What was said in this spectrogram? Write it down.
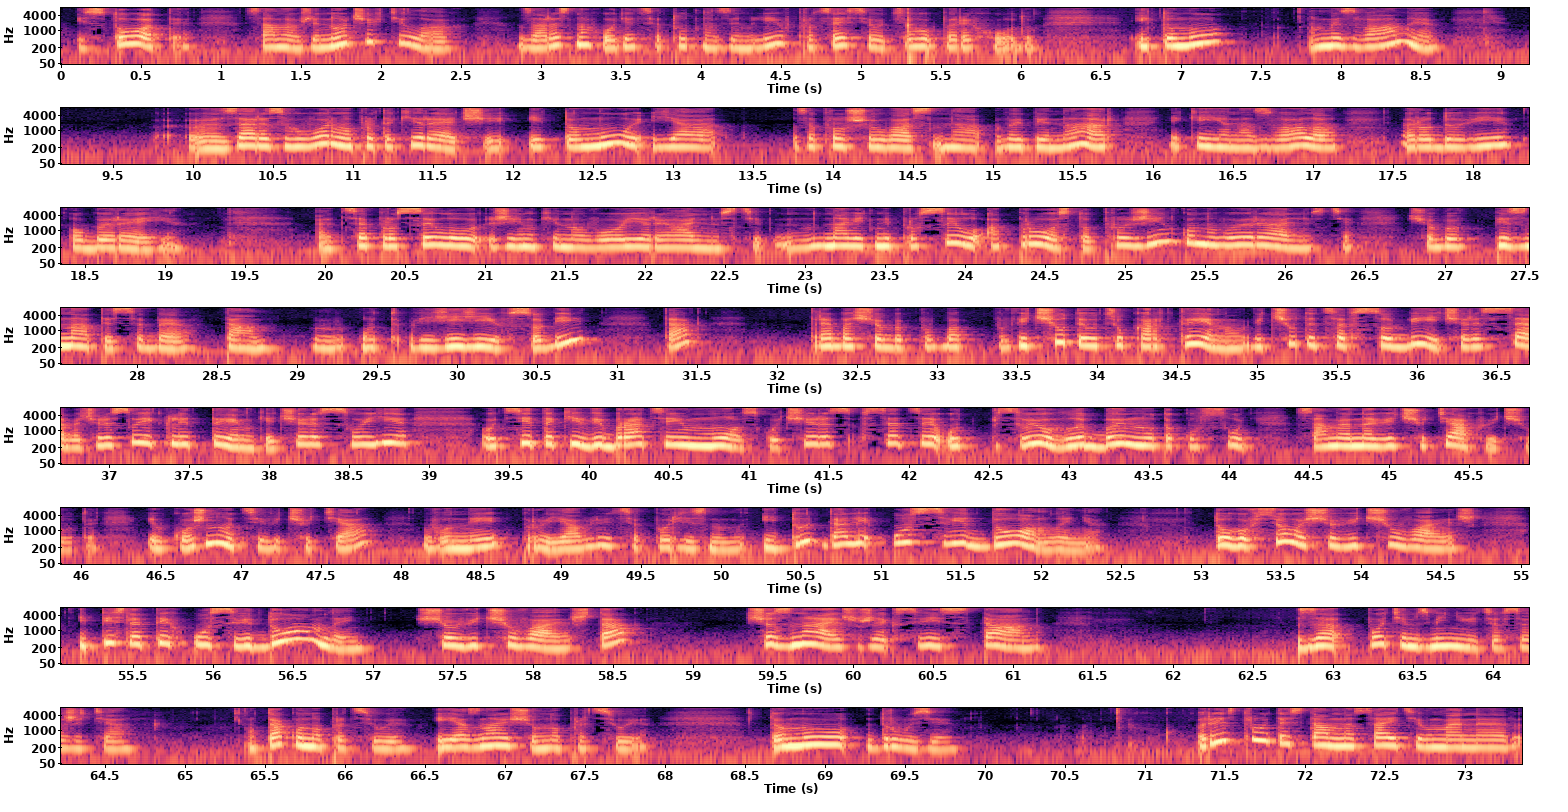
істоти саме в жіночих тілах зараз знаходяться тут на землі в процесі цього переходу. І тому ми з вами е, зараз говоримо про такі речі. І тому я запрошую вас на вебінар, який я назвала Родові обереги. Е, Це про силу жінки нової реальності. Навіть не про силу, а просто про жінку нової реальності, щоб пізнати себе там, от в її в собі, так? Треба, щоб відчути оцю картину, відчути це в собі, через себе, через свої клітинки, через свої оці такі вібрації мозку, через все це от, свою глибинну таку суть, саме на відчуттях відчути. І у кожного ці відчуття вони проявлюються по-різному. Йдуть далі усвідомлення того всього, що відчуваєш. І після тих усвідомлень, що відчуваєш, так? що знаєш вже як свій стан, за, потім змінюється все життя. Отак воно працює. І я знаю, що воно працює. Тому, друзі, реєструйтесь там на сайті в мене,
